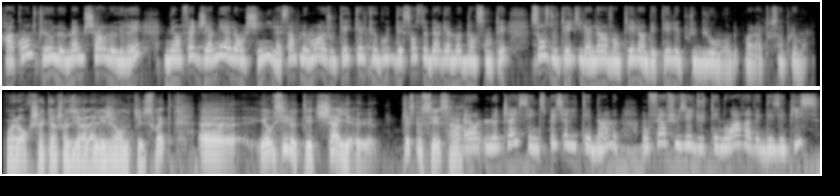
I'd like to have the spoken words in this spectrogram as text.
raconte que le même Charles Grey n'est en fait jamais allé en Chine, il a simplement ajouté quelques gouttes d'essence de bergamote dans son thé, sans se douter qu'il allait inventer l'un des thés les plus bu au monde. Voilà, tout simplement. Ou alors chacun choisira la légende qu'il souhaite. Euh, Il y a aussi le thé chai. euh, Qu'est-ce que c'est ça? Alors le chai c'est une spécialité d'Inde. On fait infuser du thé noir avec des épices.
